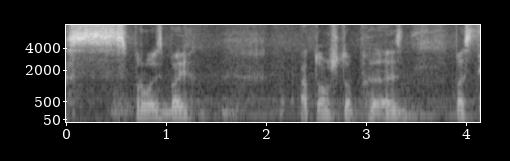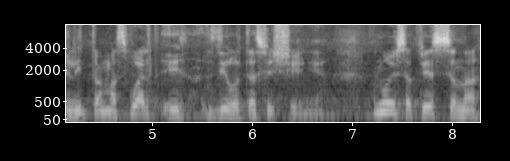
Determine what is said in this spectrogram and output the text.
с просьбой о том, чтобы постелить там асфальт и сделать освещение. Ну и, соответственно,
